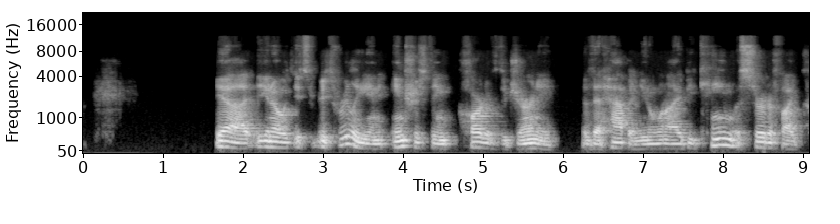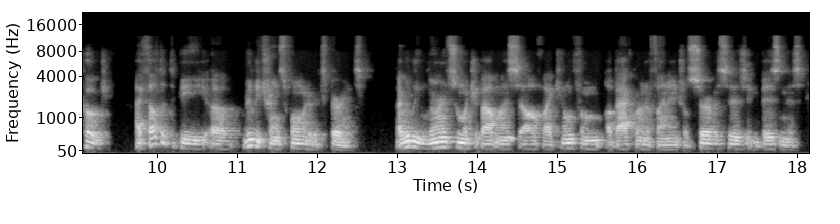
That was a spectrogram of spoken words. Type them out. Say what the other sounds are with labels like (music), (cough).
Yeah, you know, it's it's really an interesting part of the journey that happened. You know, when I became a certified coach, I felt it to be a really transformative experience. I really learned so much about myself. I come from a background of financial services and business.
